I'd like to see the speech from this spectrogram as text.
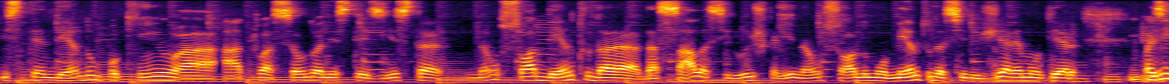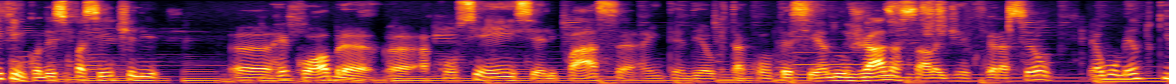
estendendo um pouquinho a, a, atuação do anestesista, não só dentro da, da sala cirúrgica ali, não só no momento da cirurgia, né, Monteiro? Uhum. Mas, enfim, quando esse paciente ele uh, recobra a, a consciência, ele passa a entender o que está acontecendo já na sala de recuperação, é o momento que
